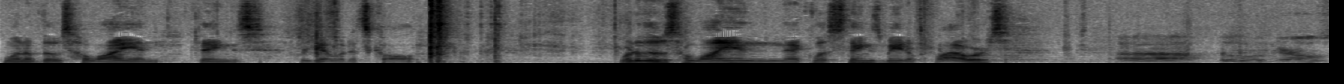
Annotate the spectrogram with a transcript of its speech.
one of those hawaiian things. Forget what it's called. What are those hawaiian necklace things made of flowers? Uh, the little girls.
